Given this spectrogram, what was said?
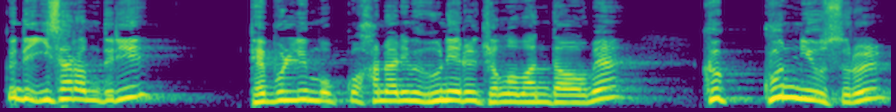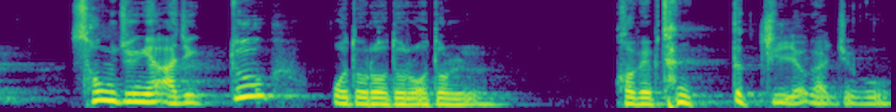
근데 이 사람들이 배불리 먹고 하나님의 은혜를 경험한 다음에 그 굿뉴스를 성중에 아직도 오돌오돌오돌 겁에 잔뜩 질려가지고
